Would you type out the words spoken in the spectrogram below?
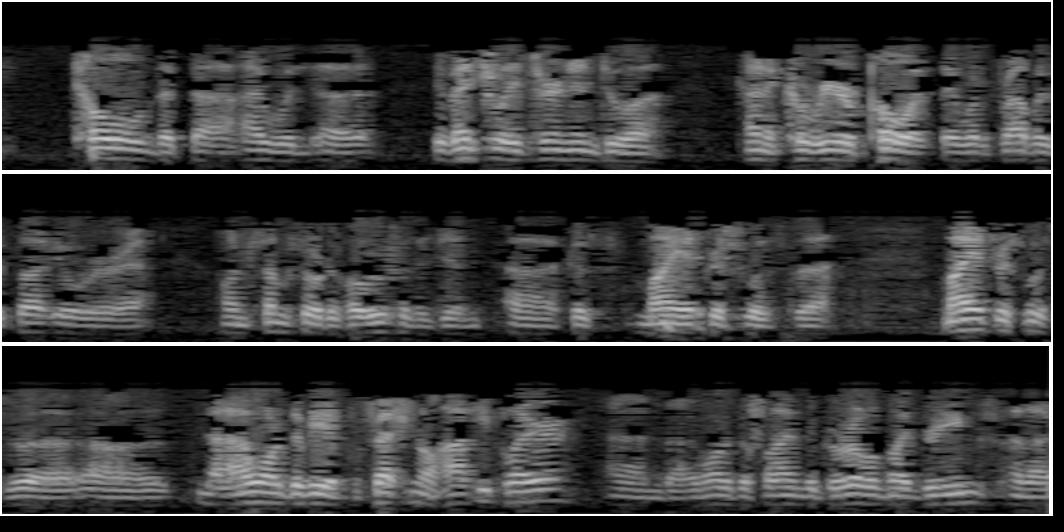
told that uh, I would uh, eventually turn into a kind of career poet, they would have probably thought you were uh, on some sort of hallucinogen because uh, my interest was uh, my interest was uh, uh, I wanted to be a professional hockey player and I wanted to find the girl of my dreams and I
